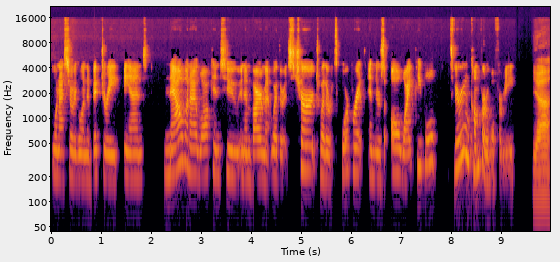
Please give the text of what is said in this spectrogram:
when I started going to victory. And now when I walk into an environment, whether it's church, whether it's corporate, and there's all white people, it's very uncomfortable for me. Yeah.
